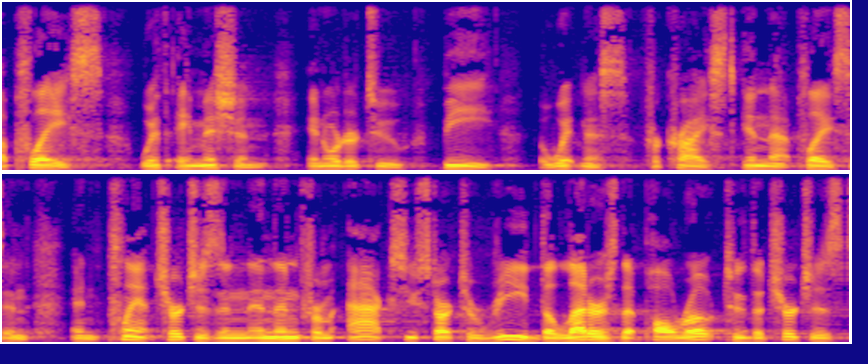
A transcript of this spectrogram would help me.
a place with a mission in order to be a witness for Christ in that place and, and plant churches. And, and then from Acts, you start to read the letters that Paul wrote to the churches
